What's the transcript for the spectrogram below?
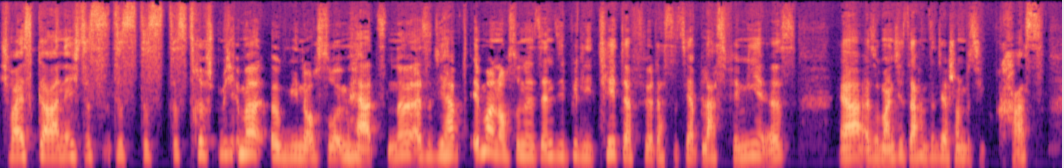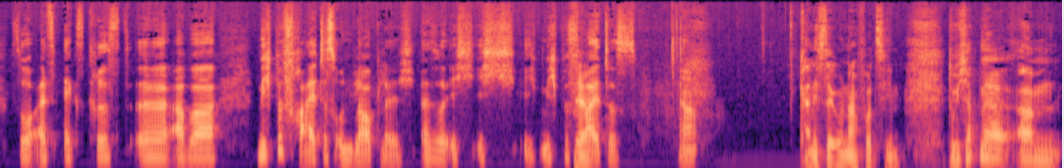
Ich weiß gar nicht, das, das, das, das trifft mich immer irgendwie noch so im Herzen. Ne? Also die habt immer noch so eine Sensibilität dafür, dass es ja Blasphemie ist. Ja, also manche Sachen sind ja schon ein bisschen krass, so als Ex-Christ, äh, aber mich befreit es unglaublich. Also ich, ich, ich mich befreit ja. es. Ja. Kann ich sehr gut nachvollziehen. Du, ich habe mir ähm,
